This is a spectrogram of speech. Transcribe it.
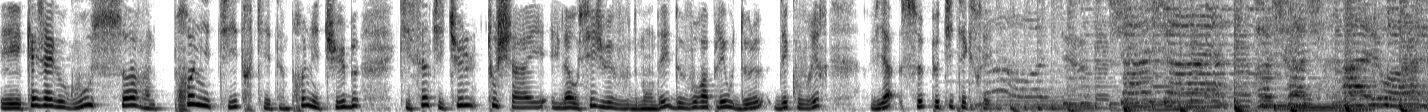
et Kaja Gugu sort un premier titre qui est un premier tube qui s'intitule Too Shy et là aussi je vais vous demander de vous rappeler ou de le découvrir via ce petit extrait. hush, hush. I do I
